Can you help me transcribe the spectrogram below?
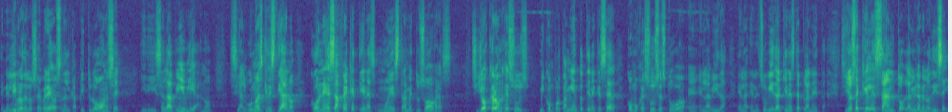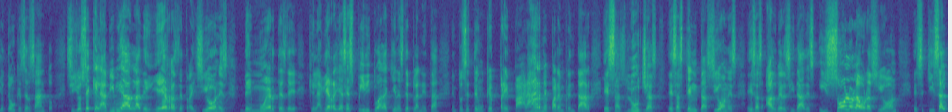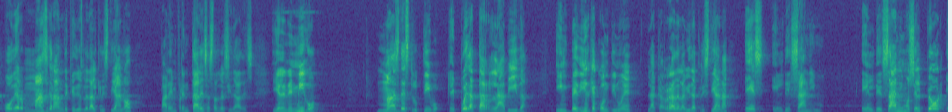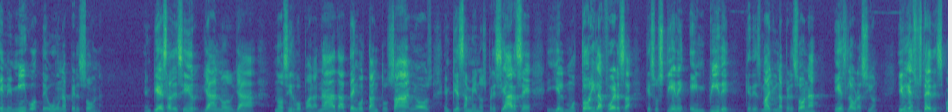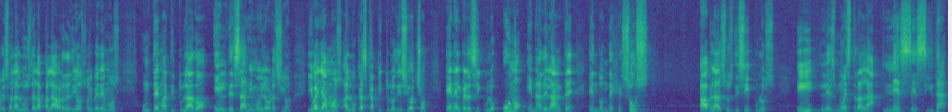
en- el libro de los Hebreos, en el capítulo 11, y dice la Biblia, ¿no? Si alguno es cristiano, con esa fe que tienes, muéstrame tus obras. Si yo creo en Jesús, mi comportamiento tiene que ser como Jesús estuvo en, la vida, en, la- en su vida aquí en este planeta. Si yo sé que Él es santo, la Biblia me lo dice, yo tengo que ser santo. Si yo sé que la Biblia habla de guerras, de traiciones, de muertes, de que la guerra ya es espiritual aquí en este planeta, entonces tengo que prepararme para enfrentar esas luchas, esas tentaciones, esas adversidades. Y solo la oración es quizá el poder más grande que Dios le da al cristiano para enfrentar esas adversidades. Y el enemigo más destructivo que puede atar la vida, impedir que continúe la carrera de la vida cristiana, es el desánimo. El desánimo es el peor enemigo de una persona. Empieza a decir, ya no, ya no sirvo para nada, tengo tantos años, empieza a menospreciarse y el motor y la fuerza que sostiene e impide que desmaye una persona es la oración. Y fíjense ustedes, por eso a la luz de la palabra de Dios hoy veremos un tema titulado El desánimo y la oración. Y vayamos a Lucas capítulo 18 en el versículo 1 en adelante, en donde Jesús habla a sus discípulos y les muestra la necesidad.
